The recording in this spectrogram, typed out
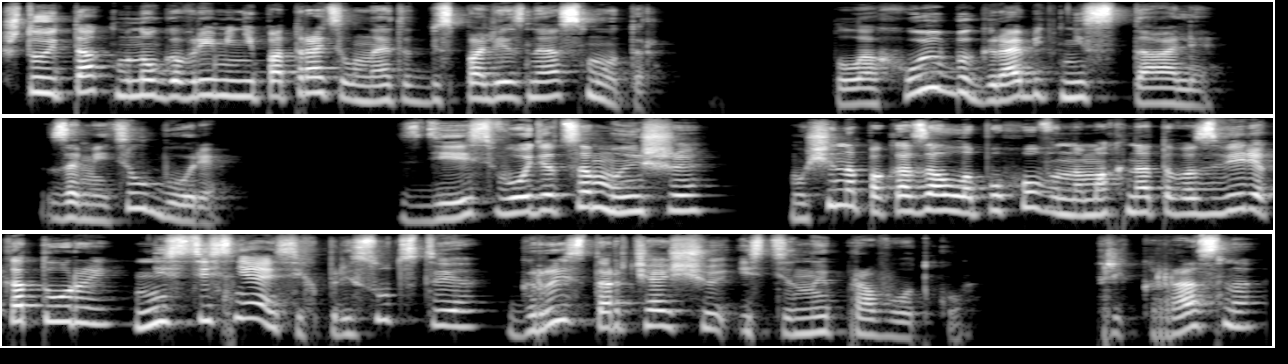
что и так много времени потратил на этот бесполезный осмотр. «Плохую бы грабить не стали», – заметил Боря. «Здесь водятся мыши». Мужчина показал Лопухову на мохнатого зверя, который, не стесняясь их присутствия, грыз торчащую из стены проводку. «Прекрасно!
